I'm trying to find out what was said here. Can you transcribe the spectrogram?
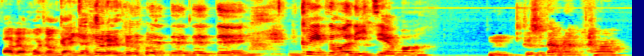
发表获奖感言之类的。对对对对对，可以这么理解吗？嗯，可是当然，他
